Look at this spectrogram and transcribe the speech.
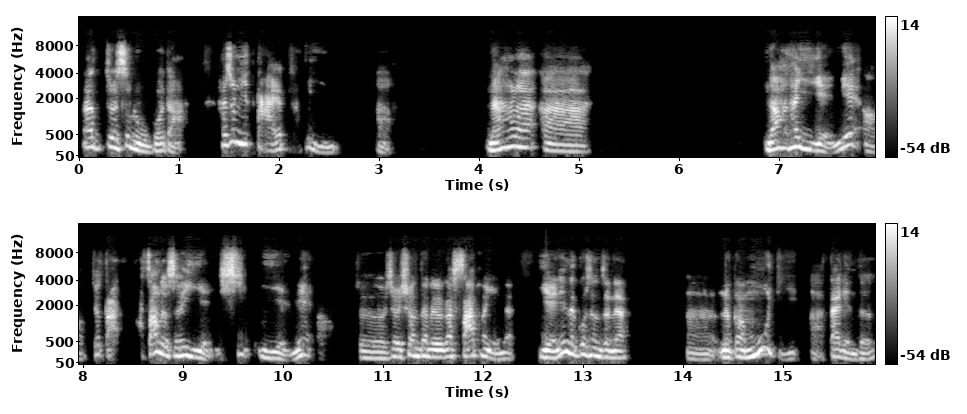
那这是鲁国打，他说你打也打不赢啊。然后呢，啊，然后他演练啊，就打打仗的时候演戏演练啊，就是就相当于那个沙盘演练。演练的过程中呢，嗯，那个穆迪啊带领的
